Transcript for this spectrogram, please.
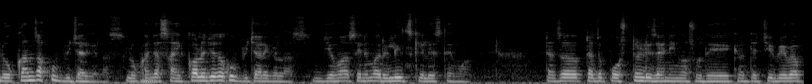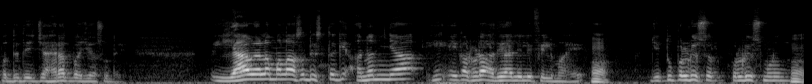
लोकांचा खूप विचार केलास. लोकांच्या सायकॉलॉजीचा खूप विचार केलास. जेव्हा सिनेमा रिलीज केलेस तेव्हा. त्याचं त्याचं पोस्टर डिझायनिंग असू दे किंवा त्याची वेगळ्या पद्धतीची जाहिरातबाजी असू दे. या वेळेला मला असं दिसतं की अनन्या ही एक आठवड्या आधी आलेली फिल्म आहे. जी तू प्रोड्युसर प्रोड्यूस म्हणून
